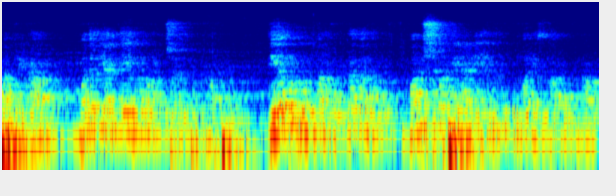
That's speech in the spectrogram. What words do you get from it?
పత్రిక మొదటి అధ్యాయంలో మనం చదువుకుంటున్నప్పుడు దేవుడు తన ఉగ్రతను మనుషులపైన ఎందుకు కుమ్మరిస్తా ఉంటున్నాడు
